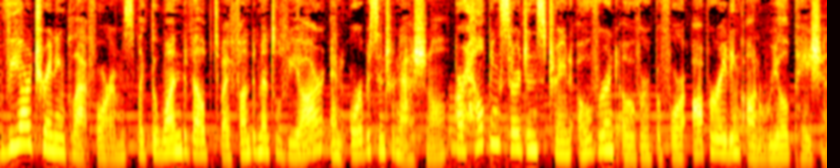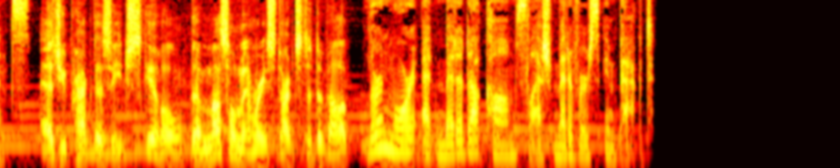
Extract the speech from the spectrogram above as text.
VR training platforms, like the one developed by Fundamental VR and Orbis International, are helping surgeons train over and over before operating on real patients. As you practice each skill, the muscle memory starts to develop. Learn more at meta.com slash metaverse impact.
